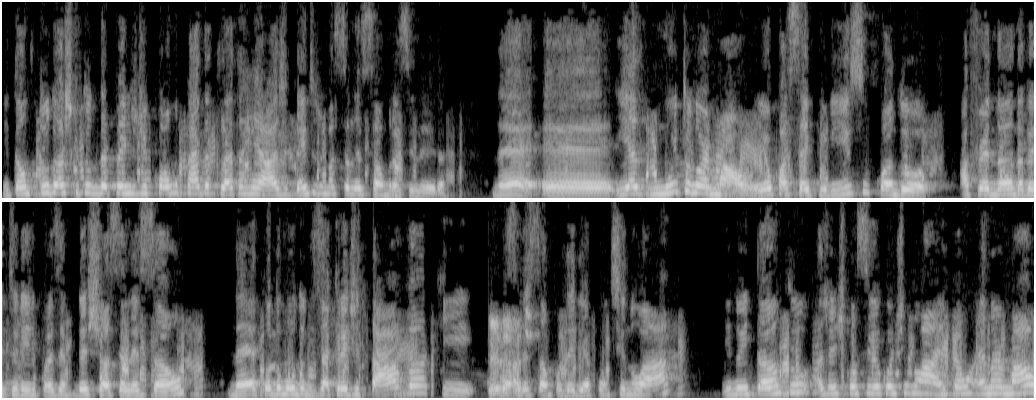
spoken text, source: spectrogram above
Então, tudo, acho que tudo depende de como cada atleta reage dentro de uma seleção brasileira. Né? É, e é muito normal. Eu passei por isso quando a Fernanda Venturini, por exemplo, deixou a seleção. Né? Todo mundo desacreditava que Verdade. a seleção poderia continuar. E, no entanto, a gente conseguiu continuar. Então, é normal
